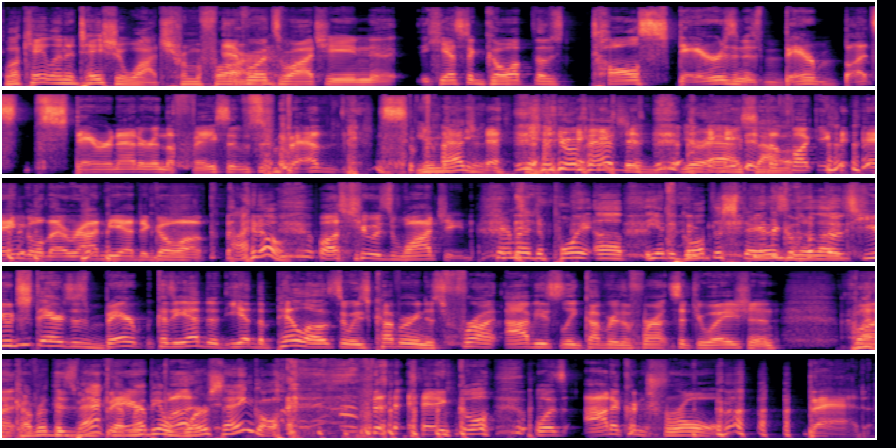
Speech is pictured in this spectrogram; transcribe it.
While Kaitlyn and Tayshia watch from afar. Everyone's watching. He has to go up those tall stairs and his bare butt's staring at her in the face. It was bad. You imagine. Can you imagine your ass hated out. the fucking angle that Rodney had to go up I know. while she was watching. Camera had to point up. He had to go up the He had stairs. to go up like, those huge stairs as bare because he had to. He had the pillow, so he's covering his front. Obviously, cover the front situation. But covered the back. That might be a butt- worse angle. the angle was out of control. Bad.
